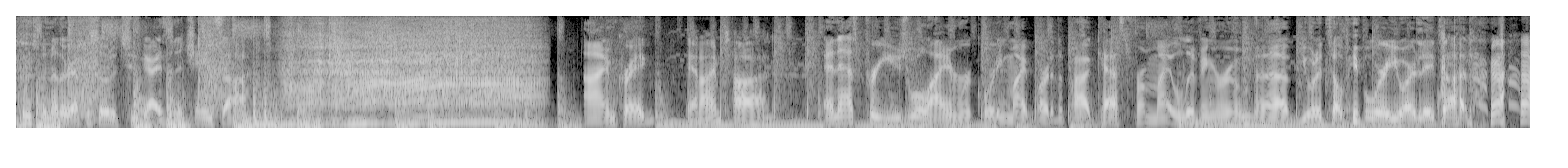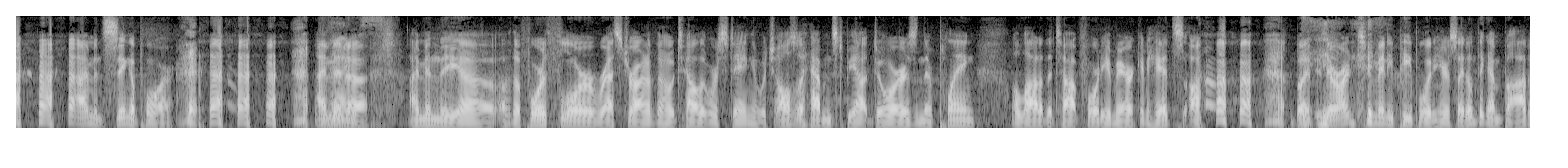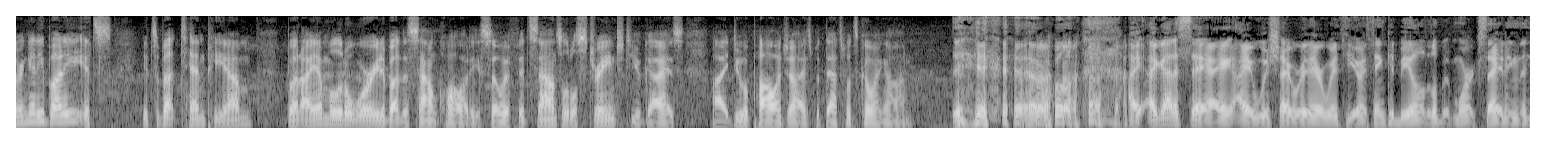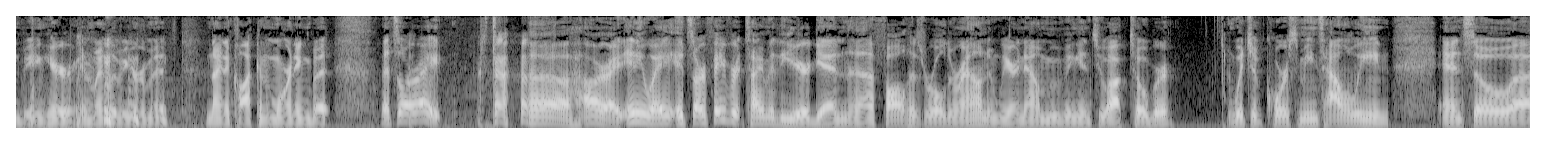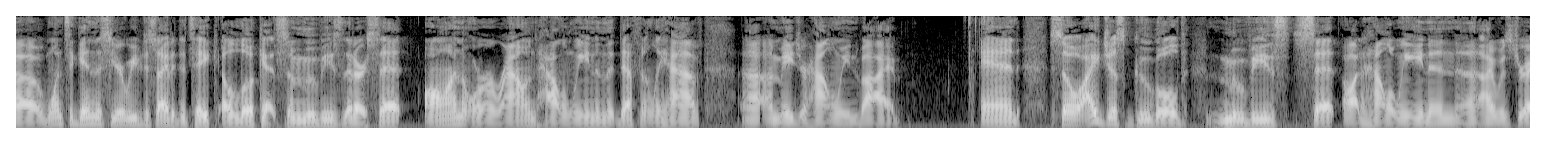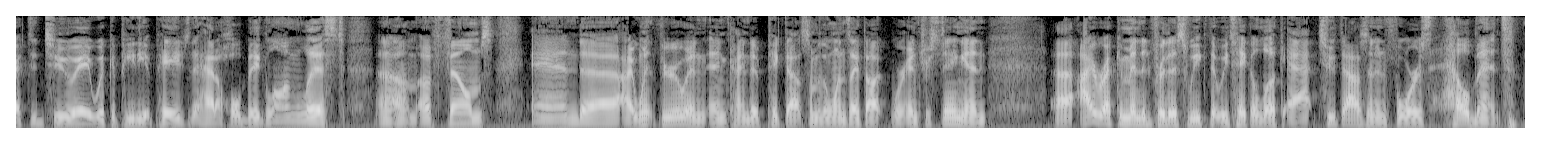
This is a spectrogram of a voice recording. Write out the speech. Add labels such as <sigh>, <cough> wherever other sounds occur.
Welcome to another episode of Two Guys and a Chainsaw. I'm Craig. And I'm Todd. And as per usual, I am recording my part of the podcast from my living room. Uh, you want to tell people where you are today, Todd? <laughs> I'm in Singapore. <laughs> I'm in a Nice. I'm in the uh, of the fourth floor restaurant of the hotel that we're staying in, which also happens to be outdoors, and they're playing a lot of the top 40 American hits. <laughs> but there aren't too many people in here, so I don't think I'm bothering anybody. It's it's about 10 p.m. But I am a little worried about the sound quality. So if it sounds a little strange to you guys, I do apologize, but that's what's going on. <laughs> well, I, I gotta say, I, I wish I were there with you. I think it'd be a little bit more exciting than being here in my living room at <laughs> nine o'clock in the morning, but that's all right. <laughs> uh, all right. Anyway, it's our favorite time of the year again. Uh, fall has rolled around, and we are now moving into October. Which of course means Halloween. And so, uh, once again this year, we've decided to take a look at some movies that are set on or around Halloween and that definitely have uh, a major Halloween vibe. And so I just Googled movies set on Halloween, and uh, I was directed to a Wikipedia page that had a whole big long list um, of films. And uh, I went through and, and kind of picked out some of the ones I thought were interesting. And uh, I recommended for this week that we take a look at 2004's Hellbent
